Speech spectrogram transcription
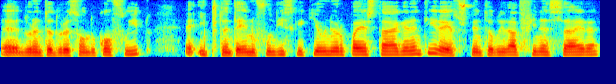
uh, durante a duração do conflito. Uh, e, portanto, é no fundo isso que aqui a União Europeia está a garantir, é a sustentabilidade financeira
